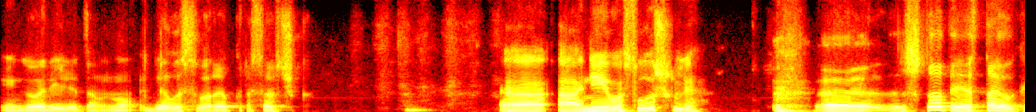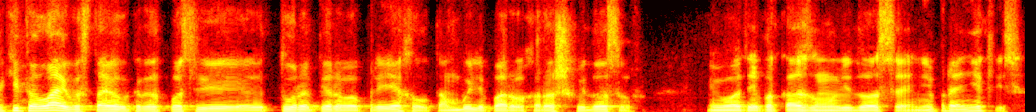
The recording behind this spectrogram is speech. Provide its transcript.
И говорили там, ну, делай свой рэп, красавчик. А, а они его слушали? Э, Что-то я ставил, какие-то лайвы ставил, когда после тура первого приехал, там были пару хороших видосов. И вот я показывал им видосы, они прониклись.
